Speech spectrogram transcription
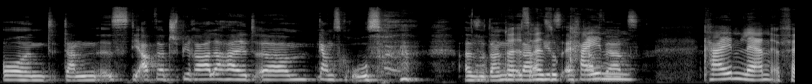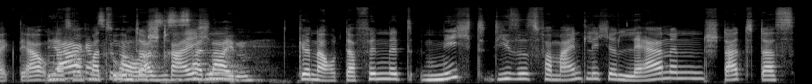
Und dann ist die Abwärtsspirale halt ähm, ganz groß. Also ja, dann, da dann also echt kein, abwärts. kein Lerneffekt, ja, um ja, das nochmal zu genau. unterstreichen. Also es ist halt Leiden. Genau, da findet nicht dieses vermeintliche Lernen statt, dass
